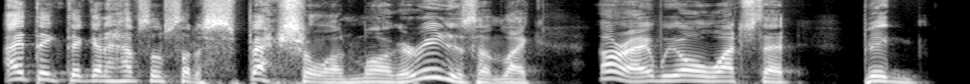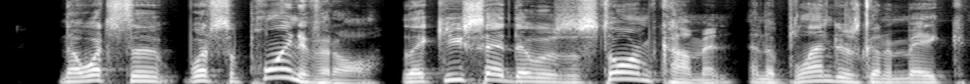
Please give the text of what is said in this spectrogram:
I think they're gonna have some sort of special on margaritas. I'm like, all right, we all watched that big. Now what's the what's the point of it all? Like you said, there was a storm coming, and the blender's gonna make,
